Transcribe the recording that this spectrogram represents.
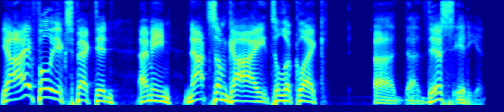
Yeah, I fully expected, I mean, not some guy to look like uh, uh, this idiot.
